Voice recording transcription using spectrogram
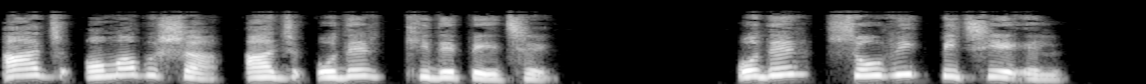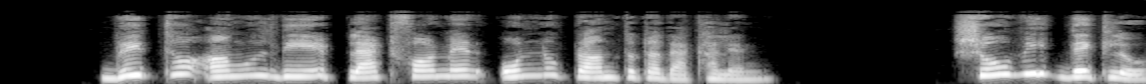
আজ অমাবস্যা, আজ ওদের খিদে পেয়েছে। ওদের সৌভিক পিছিয়ে এল। বৃদ্ধ আঙুল দিয়ে প্ল্যাটফর্মের অন্য প্রান্তটা দেখালেন। সৌভিক দেখল,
